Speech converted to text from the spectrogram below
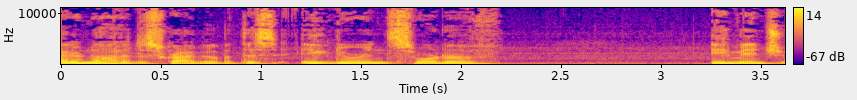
I don't know how to describe it, but this ignorant sort of image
